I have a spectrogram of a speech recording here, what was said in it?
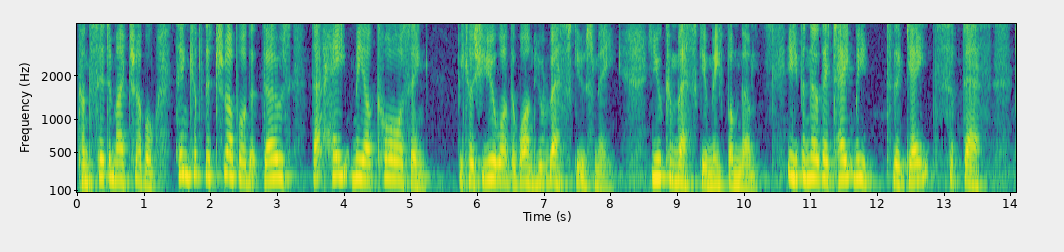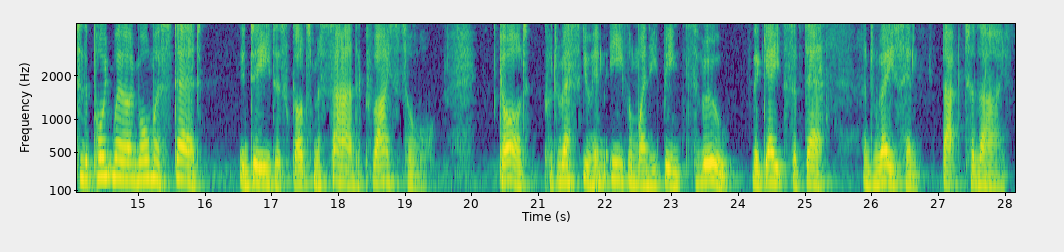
Consider my trouble. Think of the trouble that those that hate me are causing, because you are the one who rescues me. You can rescue me from them, even though they take me to the gates of death, to the point where I'm almost dead. Indeed, as God's Messiah, the Christ saw, God could rescue him even when he'd been through the gates of death and raise him back to life.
